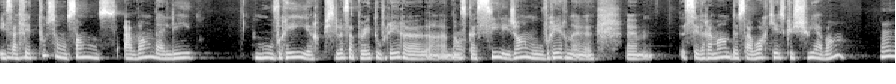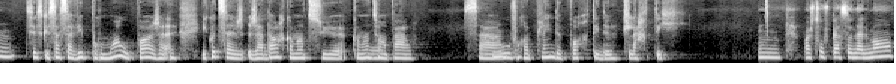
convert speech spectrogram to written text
Et ça mhm. fait tout son sens avant d'aller m'ouvrir. Puis là, ça peut être ouvrir, euh, dans ce cas-ci, les gens m'ouvrir. Euh, euh, c'est vraiment de savoir qui est-ce que je suis avant. Mm-hmm. C'est ce que ça, ça vibre pour moi ou pas? Écoute, j'adore comment tu, comment tu en parles. Ça mm-hmm. ouvre plein de portes et de clarté. Mm. Moi, je trouve personnellement,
